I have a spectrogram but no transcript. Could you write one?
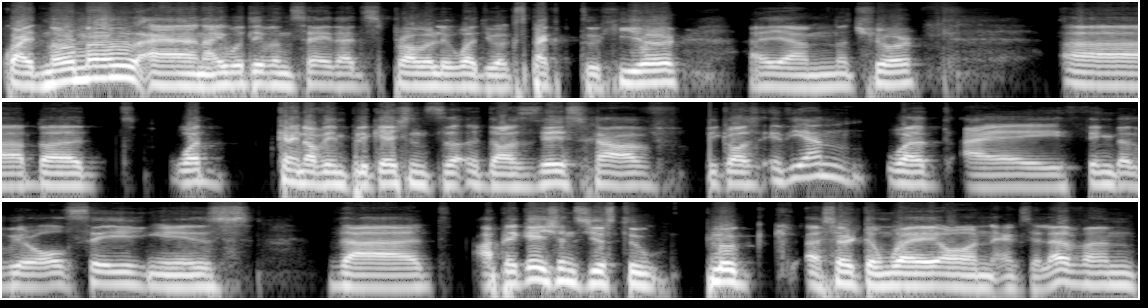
quite normal, and I would even say that's probably what you expect to hear. I am not sure, uh, but what kind of implications does this have? Because in the end, what I think that we're all saying is that applications used to look a certain way on X11,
